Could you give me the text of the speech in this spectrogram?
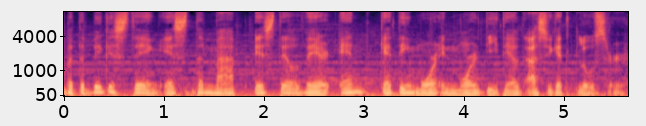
But the biggest thing is the map is still there and getting more and more detailed as you get closer.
